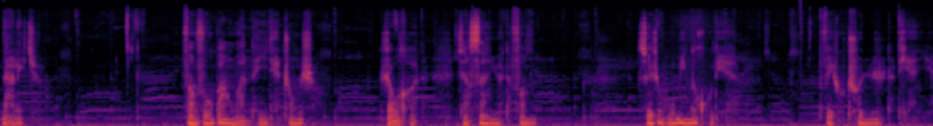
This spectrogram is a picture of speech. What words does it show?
哪里去了？仿佛傍晚的一点钟声，柔和的像三月的风，随着无名的蝴蝶飞入春日的田野。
